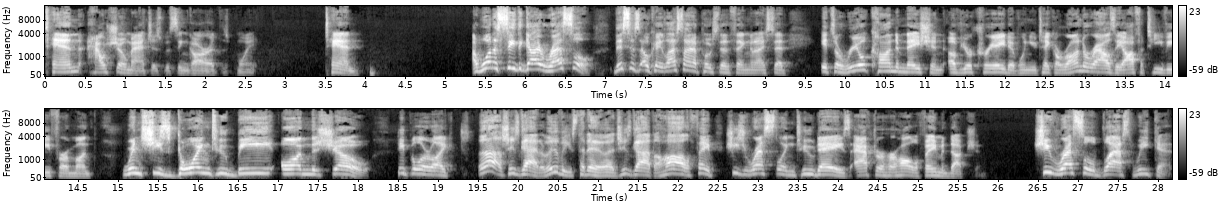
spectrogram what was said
10 house show matches with Sin Cara at this point. 10. I want to see the guy wrestle. This is okay. Last night I posted a thing and I said, it's a real condemnation of your creative when you take a Ronda Rousey off of TV for a month when she's going to be on the show. People are like, oh, she's got movies to do and she's got the Hall of Fame. She's wrestling two days after her Hall of Fame induction. She wrestled last weekend.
